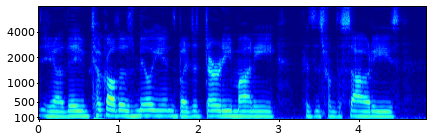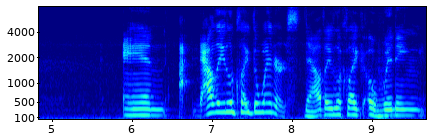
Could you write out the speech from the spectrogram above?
you know they took all those millions, but it's dirty money because it's from the Saudis. And now they look like the winners. Now they look like a winning,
